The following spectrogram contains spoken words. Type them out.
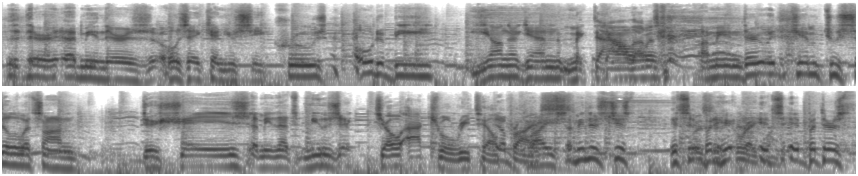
there. I mean, there's Jose. Can you see Cruz? O to be young again. McDowell, that was- I mean, there. Jim two silhouettes on. Deshaies. I mean, that's music. Joe actual retail Yeah, price. I mean, there's just it's Was but a here, it's it, but there's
